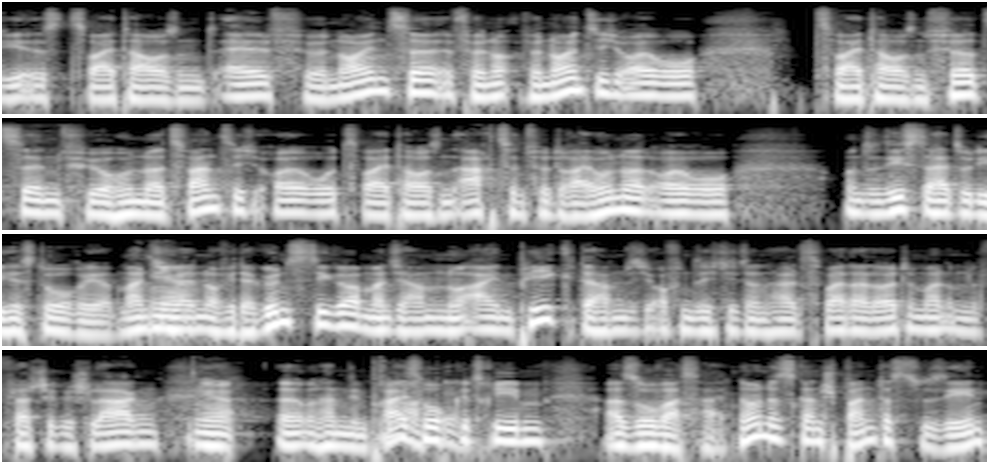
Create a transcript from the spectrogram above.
die ist 2011 für 19, für, für 90 Euro. 2014 für 120 Euro, 2018 für 300 Euro und dann siehst du halt so die Historie. Manche ja. werden auch wieder günstiger, manche haben nur einen Peak, da haben sich offensichtlich dann halt zwei, drei Leute mal um eine Flasche geschlagen ja. äh, und haben den Preis ah, okay. hochgetrieben. Also sowas halt. Ne? Und das ist ganz spannend, das zu sehen,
